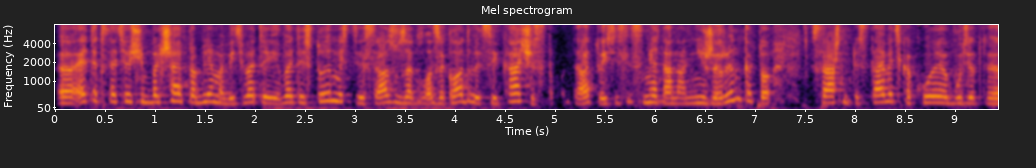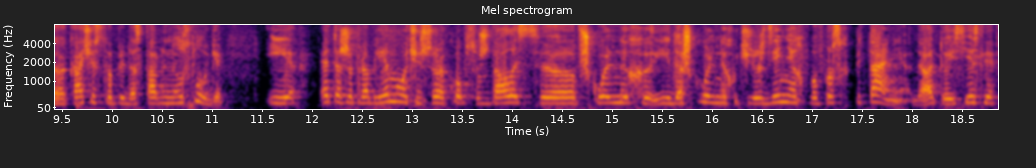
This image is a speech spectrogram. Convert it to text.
э, это, кстати, очень большая проблема, ведь в этой, в этой стоимости сразу закладывается и качество. Да? То есть, если смета она ниже рынка, то страшно представить, какое будет э, качество предоставленной услуги. И эта же проблема очень широко обсуждалась э, в школьных и дошкольных учреждениях в вопросах питания. Да? То есть, если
